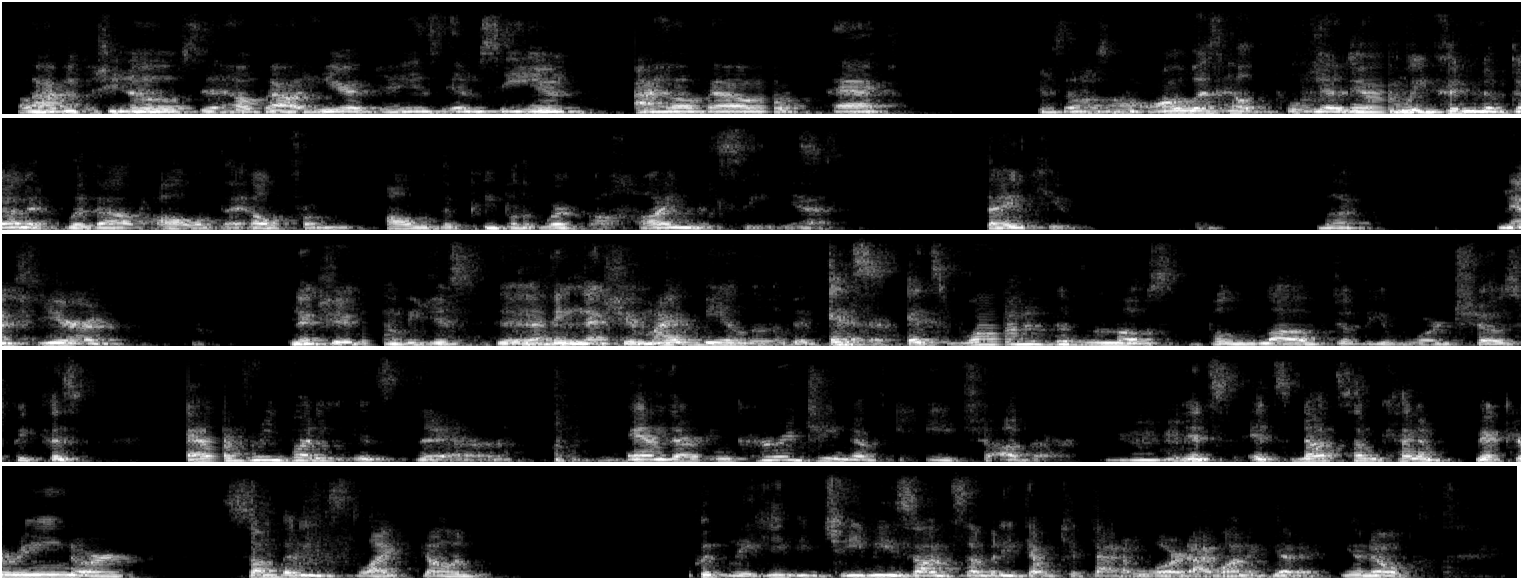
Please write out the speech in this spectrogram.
a lot of people she knows to help out here. James MCing, I help out, Pat, and so on and so on. All of us help pull together. Yeah, we couldn't have done it without all of the help from all of the people that work behind the scenes. Yes. Thank you. But next year, next year it's gonna be just good. I think next year might be a little bit It's better. it's one of the most beloved of the award shows because everybody is there and they're encouraging of each other. Mhm. It's it's not some kind of bickering or somebody's like going putting the heebie-jeebies on somebody. Don't get that award. I want to get it. You know,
